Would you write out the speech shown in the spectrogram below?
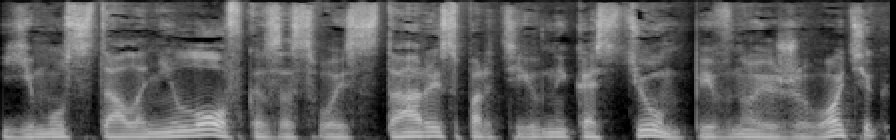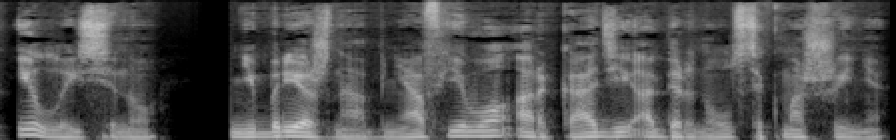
Ему стало неловко за свой старый спортивный костюм, пивной животик и лысину. Небрежно обняв его, Аркадий обернулся к машине.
